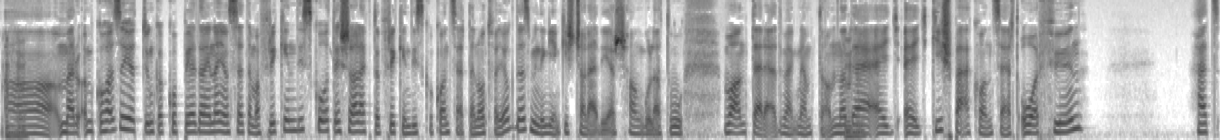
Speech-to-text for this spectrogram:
Uh-huh. A, mert amikor hazajöttünk, akkor például én nagyon szeretem a Freaking Disco-t, és a legtöbb Freaking Disco koncerten ott vagyok, de az mindig ilyen kis családias hangulatú, van tered, meg nem tudom. Na uh-huh. de egy, egy kispál koncert Orfűn, hát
